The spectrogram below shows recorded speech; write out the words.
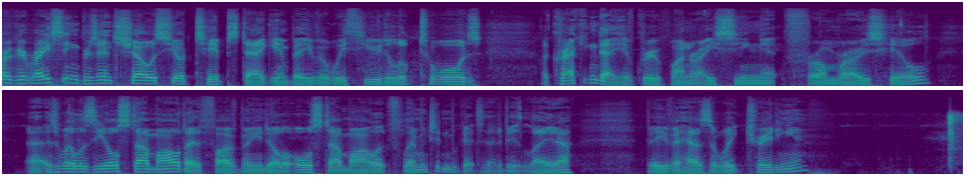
Progress Racing presents Show Us Your Tips. Dag and Beaver with you to look towards a cracking day of Group 1 racing from Rose Hill, uh, as well as the All Star Mile Day, the $5 million All Star Mile at Flemington. We'll get to that a bit later. Beaver, how's the week treating you?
